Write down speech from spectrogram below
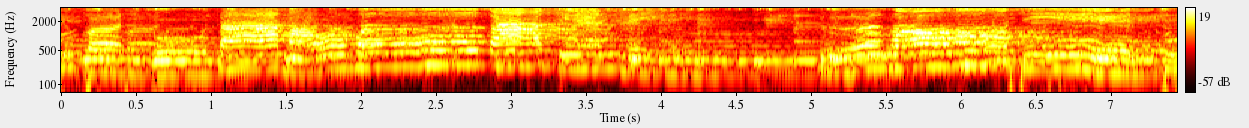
Lìa phần phù sa màu mơ ca tiên bình, cửa ngõ thiền khu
